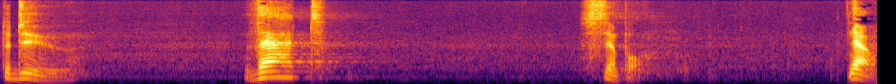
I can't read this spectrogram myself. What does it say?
to do. That simple. Now,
